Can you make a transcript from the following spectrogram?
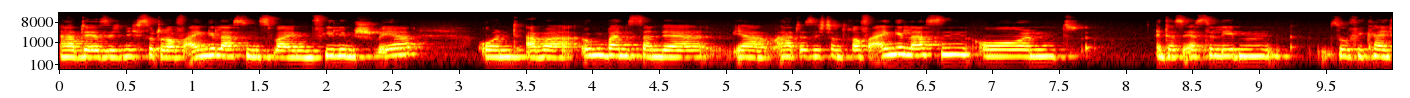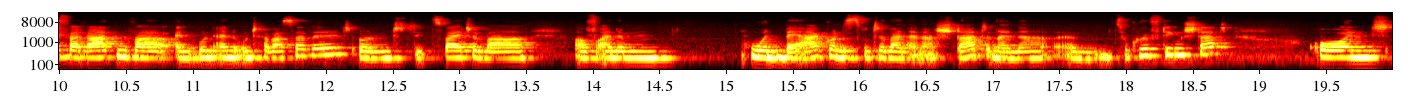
hatte er sich nicht so drauf eingelassen, es war ihm viel ihm schwer. Und aber irgendwann ist dann der, ja, hat er sich dann drauf eingelassen und das erste Leben, so viel kann ich verraten, war ein, eine Unterwasserwelt und die zweite war auf einem hohen Berg und das dritte war in einer Stadt, in einer ähm, zukünftigen Stadt. Und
